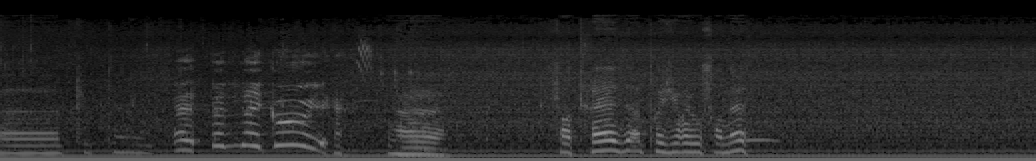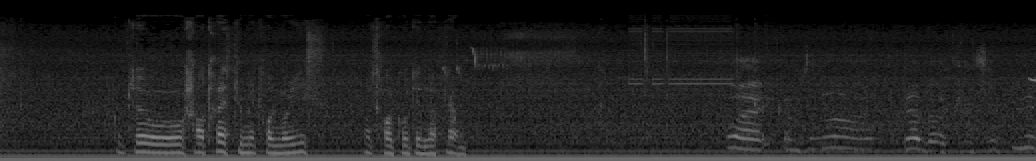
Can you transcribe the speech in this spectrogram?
Euh, putain. Elle pète les couilles Euh, champ 13, après j'irai au champ 9. Comme ça, au champ 13, tu mettras le Moïse. On sera à côté de la ferme. Ouais, comme ça, là, bah, casser plus les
